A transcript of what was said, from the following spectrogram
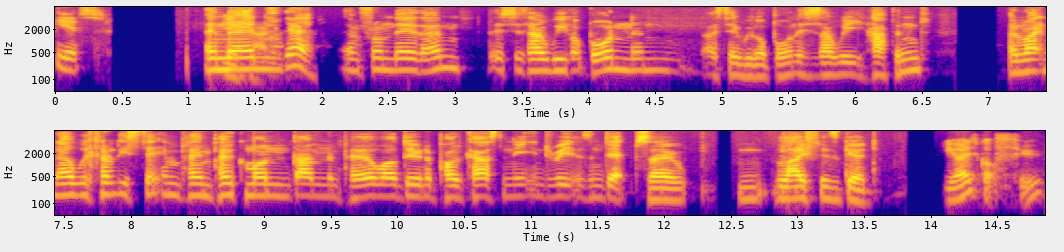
Yes. And then Exactly. yeah, and from there, then this is how we got born. And I say we got born. This is how we happened. And right now, we're currently sitting playing Pokemon Diamond and Pearl while doing a podcast and eating Doritos and dip. So life is good. You guys got food.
